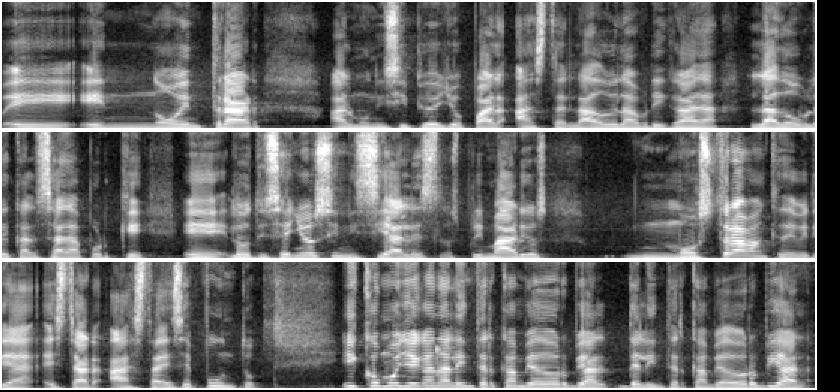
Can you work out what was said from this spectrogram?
eh, en no entrar al municipio de Yopal hasta el lado de la brigada, la doble calzada, porque los diseños iniciales, los primarios, mostraban que debería estar hasta ese punto y cómo llegan al intercambiador vial, del intercambiador vial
